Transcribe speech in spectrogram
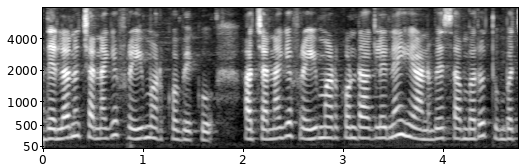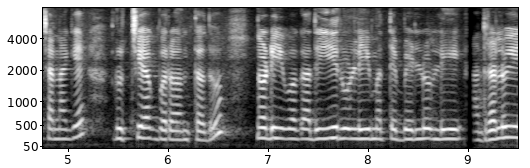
ಅದೆಲ್ಲನೂ ಚೆನ್ನಾಗಿ ಫ್ರೈ ಮಾಡ್ಕೋಬೇಕು. ಆ ಚೆನ್ನಾಗಿ ಫ್ರೈ ಮಾಡ್ಕೊಂಡಾಗ್ಲೇ ಈ ಅಣಬೆ ಸಾಂಬಾರು ತುಂಬ ಚೆನ್ನಾಗಿ ರುಚಿಯಾಗಿ ಬರೋವಂಥದ್ದು. ನೋಡಿ ಇವಾಗ ಅದು ಈರುಳ್ಳಿ ಮತ್ತು ಬೆಳ್ಳುಳ್ಳಿ ಅದರಲ್ಲೂ ಈ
